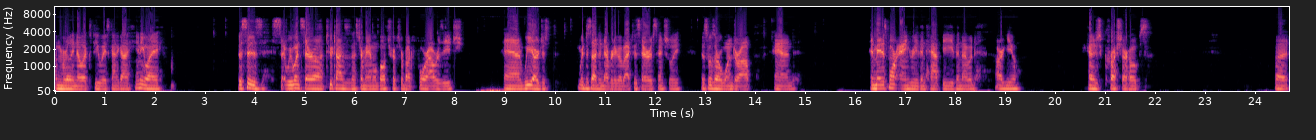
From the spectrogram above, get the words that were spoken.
I'm really no XP waste kind of guy. Anyway, this is we went Sara two times with Mr. Mammal. Both trips were about four hours each, and we are just we decided never to go back to Sara. Essentially, this was our one drop, and it made us more angry than happy. Even I would argue, it kind of just crushed our hopes. But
